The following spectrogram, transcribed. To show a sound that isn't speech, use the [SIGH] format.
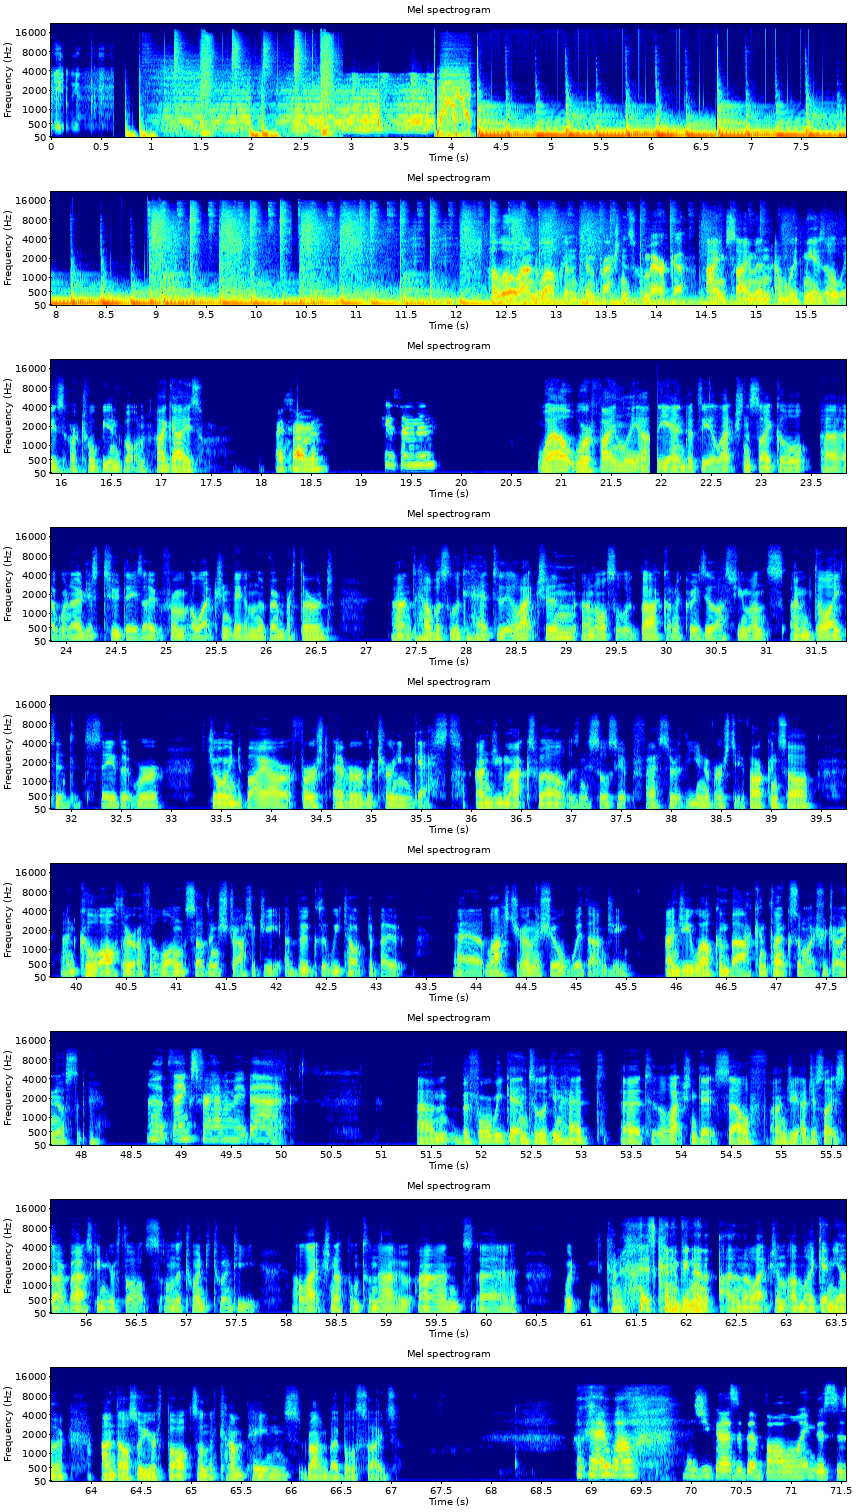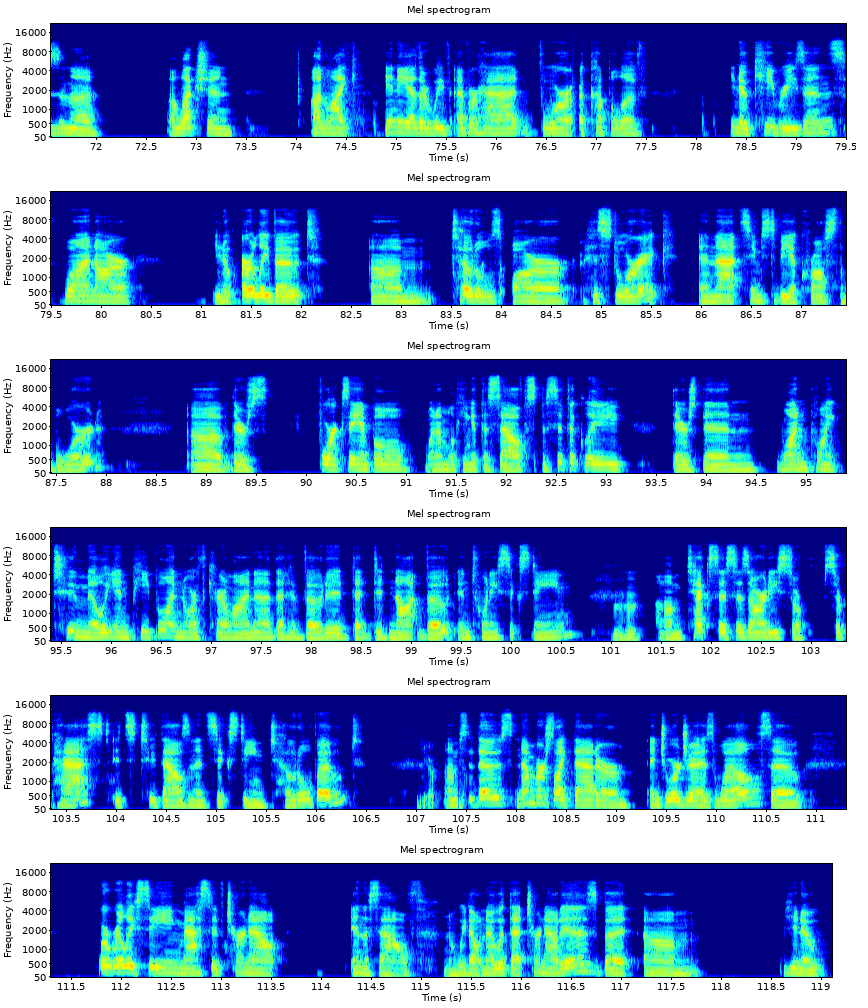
politically. Hello and welcome to Impressions of America. I'm Simon, and with me, as always, are Toby and Vaughn. Hi, guys. Hi, Simon. Hey, Simon. Well, we're finally at the end of the election cycle. Uh, we're now just two days out from Election Day on November 3rd. And to help us look ahead to the election and also look back on a crazy last few months, I'm delighted to say that we're joined by our first ever returning guest. Angie Maxwell is an associate professor at the University of Arkansas and co author of The Long Southern Strategy, a book that we talked about uh, last year on the show with Angie. Angie, welcome back and thanks so much for joining us today. Oh, thanks for having me back. Um, before we get into looking ahead uh, to the election day itself, Angie, I'd just like to start by asking your thoughts on the 2020 election up until now, and uh, what kind of [LAUGHS] it's kind of been an, an election unlike any other, and also your thoughts on the campaigns ran by both sides. Okay, well, as you guys have been following, this isn't a election unlike any other we've ever had for a couple of, you know, key reasons. One, our you know, early vote um, totals are historic, and that seems to be across the board. Uh, there's, for example, when I'm looking at the South specifically, there's been 1.2 million people in North Carolina that have voted that did not vote in 2016. Mm-hmm. Um, Texas has already sur- surpassed its 2016 total vote. Yep. Um, so those numbers like that are in Georgia as well. So we're really seeing massive turnout in the South. And we don't know what that turnout is, but um, you know,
